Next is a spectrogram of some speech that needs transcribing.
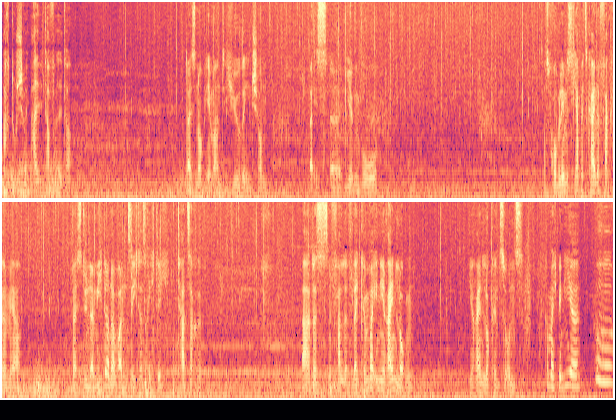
ach du Scheiße. Alter Falter. Da ist noch jemand. Ich höre ihn schon. Da ist äh, irgendwo... Das Problem ist, ich habe jetzt keine Fackel mehr. Da ist Dynamit an der Wand. Sehe ich das richtig? Tatsache. Ah, das ist eine Falle. Vielleicht können wir ihn hier reinlocken. Hier reinlocken zu uns. Komm mal, ich bin hier. Huhu.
